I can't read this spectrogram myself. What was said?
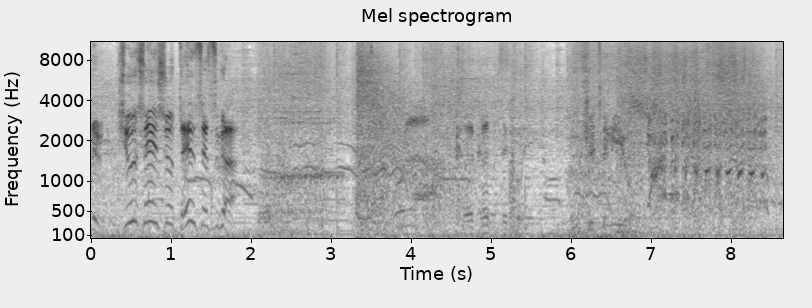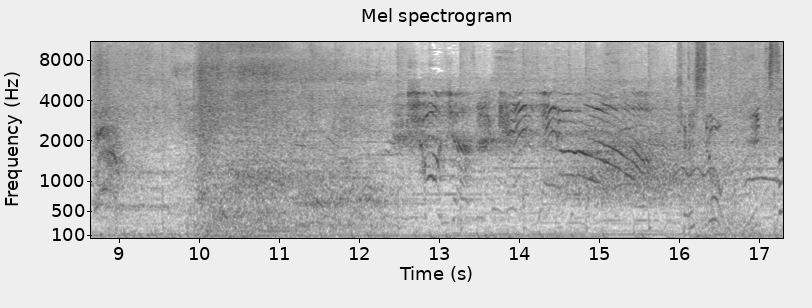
る救世主伝説が。かかってこい。受けてみよう。ケンシロウ行くぞ。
